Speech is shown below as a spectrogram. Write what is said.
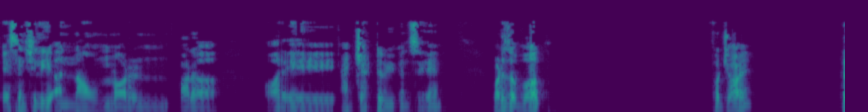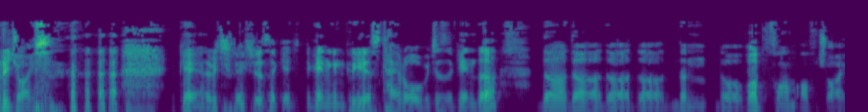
essentially a noun or an, or a, or a adjective you can say. What is a verb for joy? Rejoice. okay, which, is again in Greek is chairo, which is again the, the, the, the, the, the, the verb form of joy.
